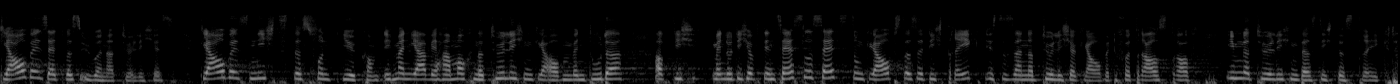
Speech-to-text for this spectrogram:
Glaube ist etwas Übernatürliches. Glaube ist nichts, das von dir kommt. Ich meine, ja, wir haben auch natürlichen Glauben. Wenn du da auf dich, wenn du dich auf den Sessel setzt und glaubst, dass er dich trägt, ist es ein natürlicher Glaube. Du vertraust darauf im Natürlichen, dass dich das trägt.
